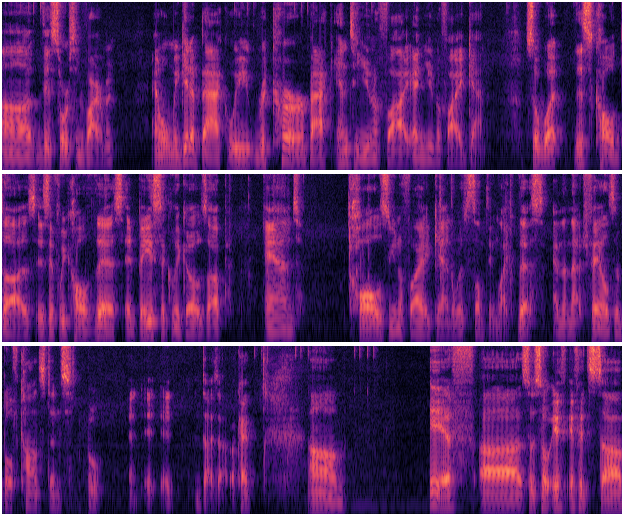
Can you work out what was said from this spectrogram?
uh, the source environment, and when we get it back, we recur back into unify and unify again. So what this call does is if we call this, it basically goes up and calls unify again with something like this, and then that fails. They're both constants. Boom, it, it, it dies out. Okay. Um, if uh, so, so if, if it's uh,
